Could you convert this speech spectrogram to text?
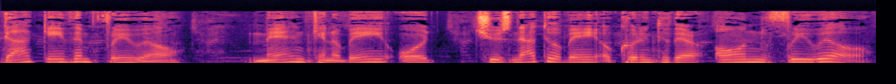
God gave them free will. Man can obey or choose not to obey according to their own free will.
